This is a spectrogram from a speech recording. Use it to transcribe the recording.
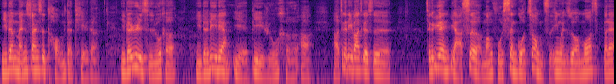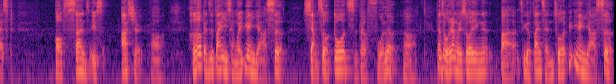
你的门栓是铜的、铁的，你的日子如何，你的力量也必如何啊！”啊，这个地方这个是这个愿亚瑟蒙福胜过众子，英文是说 “most blessed of sons is”。Asher 啊，和合本是翻译成为愿亚设享受多子的福乐啊，但是我认为说应该把这个翻成说愿亚瑟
